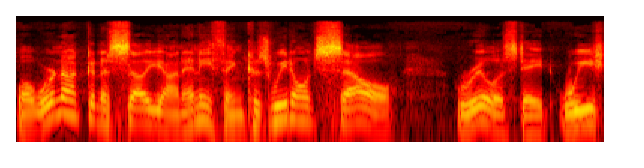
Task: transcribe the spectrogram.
Well, we're not going to sell you on anything because we don't sell real estate. We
